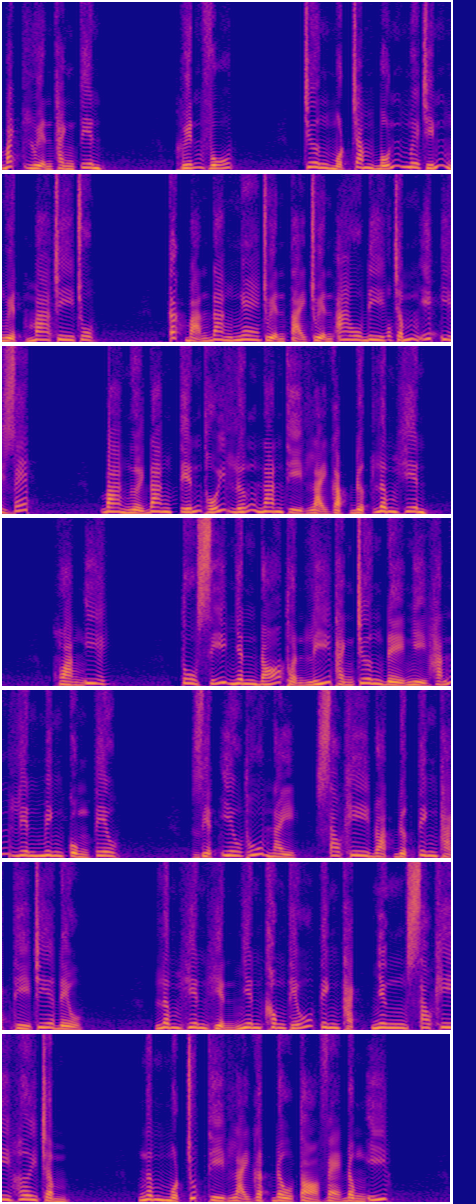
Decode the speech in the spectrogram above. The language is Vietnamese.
Bách luyện thành tiên. Huyến Vũ. Chương 149 Nguyệt Ma Chi Chu. Các bạn đang nghe truyện tại truyện Audi.xyz. Ba người đang tiến thối lưỡng nan thì lại gặp được Lâm Hiên. Hoàng Y. Tu sĩ nhân đó thuận lý thành trương đề nghị hắn liên minh cùng tiêu. Diệt yêu thú này, sau khi đoạt được tinh thạch thì chia đều. Lâm Hiên hiển nhiên không thiếu tinh thạch nhưng sau khi hơi trầm. Ngâm một chút thì lại gật đầu tỏ vẻ đồng ý.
